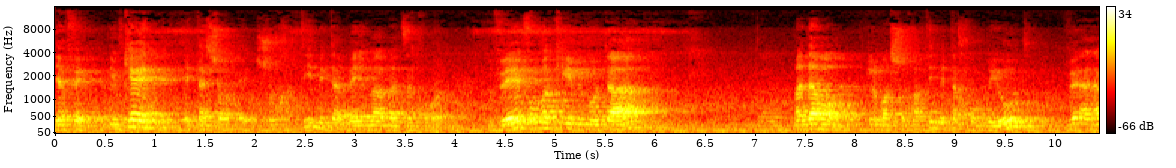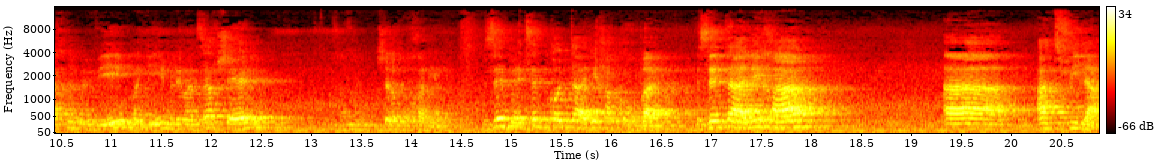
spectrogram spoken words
יפה. אם כן, את השוח... שוחטים את הבהמה בצפון, ואיפה מקריבים אותה? בדרום. כלומר, שוחטים את החומריות, ואנחנו מביאים, מגיעים למצב של, של רוחניות. זה בעצם כל תהליך הקורבן. זה תהליך ה... התפילה.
